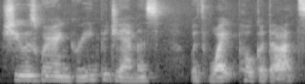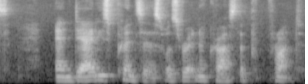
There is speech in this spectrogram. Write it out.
She was wearing green pajamas with white polka dots, and Daddy's Princess was written across the front.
